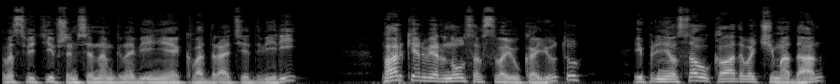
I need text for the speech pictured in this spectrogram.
в осветившемся на мгновение квадрате двери, Паркер вернулся в свою каюту и принялся укладывать чемодан,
